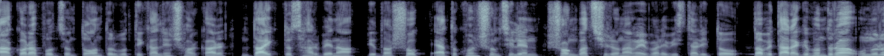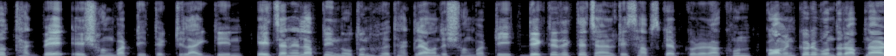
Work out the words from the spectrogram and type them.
না করা পর্যন্ত অন্তর্বর্তীকালীন সরকার দায়িত্ব ছাড়বে না। প্রিয় দর্শক, এতক্ষণ শুনছিলেন সংবাদ শিরোনাম এবারে বিস্তারিত। তবে তার আগে বন্ধুরা, অনুরোধ থাকবে এই সংবাদটিতে একটি লাইক দিন। এই চ্যানেল আপনি নতুন হয়ে থাকলে আমাদের সংবাদটি দেখতে দেখতে চ্যানেলটি সাবস্ক্রাইব করে রাখুন। কমেন্ট করে বন্ধুরা আপনার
